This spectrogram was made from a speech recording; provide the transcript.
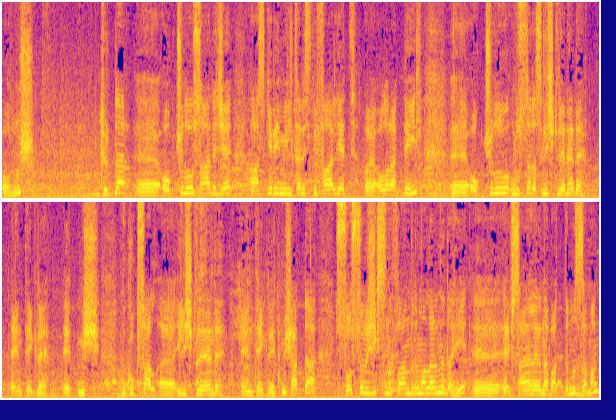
olmuş. Türkler e, okçuluğu sadece askeri militarist bir faaliyet e, olarak değil, e, okçuluğu uluslararası ilişkilerine de entegre etmiş, hukuksal e, ilişkilerine de entegre etmiş. Hatta sosyolojik sınıflandırmalarını dahi e, efsanelerine baktığımız zaman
